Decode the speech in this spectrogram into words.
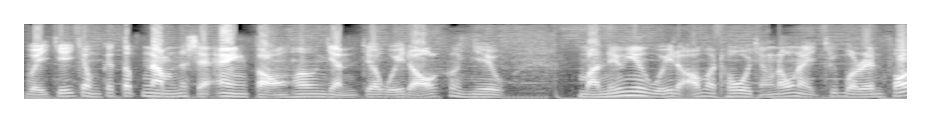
vị trí trong cái top 5 nó sẽ an toàn hơn dành cho quỷ đỏ rất là nhiều mà nếu như quỷ đỏ mà thua trận đấu này trước Brentford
